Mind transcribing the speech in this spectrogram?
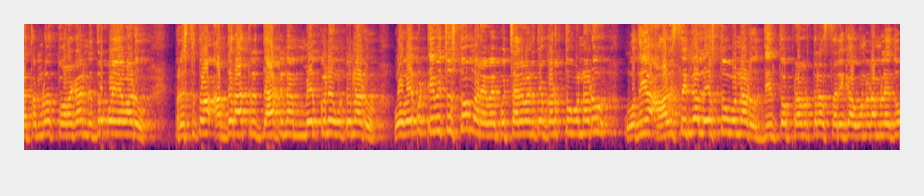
గతంలో త్వరగా నిద్రపోయేవాడు. ప్రస్తుతం అర్ధరాత్రి దాటిన మేల్కొనే ఉంటున్నాడు. ఓవైపు టీవీ చూస్తూ మరోవైపు చరవణితో గడుపుతూ ఉన్నాడు. ఉదయం ఆలస్యంగా లేస్తూ ఉన్నాడు. దీంతో ప్రవర్తన సరిగా ఉండడం లేదు.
